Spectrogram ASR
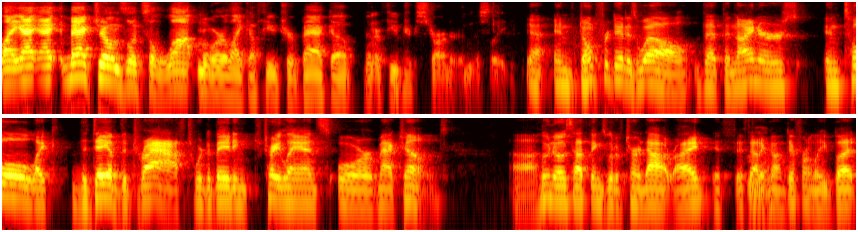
Like I, I, Mac Jones looks a lot more like a future backup than a future starter in this league. Yeah, and don't forget as well that the Niners until like the day of the draft, we're debating Trey Lance or Mac Jones. Uh, who knows how things would have turned out, right? If if that yeah. had gone differently. But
